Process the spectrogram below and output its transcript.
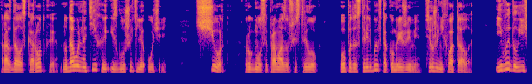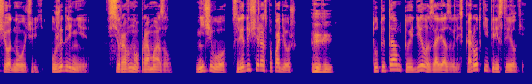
Раздалась короткая, но довольно тихая из глушителя очередь. «Черт!» — ругнулся промазавший стрелок. Опыта стрельбы в таком режиме все же не хватало. И выдал еще одну очередь, уже длиннее. Все равно промазал. Ничего, в следующий раз попадешь. Тут и там то и дело завязывались короткие перестрелки.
